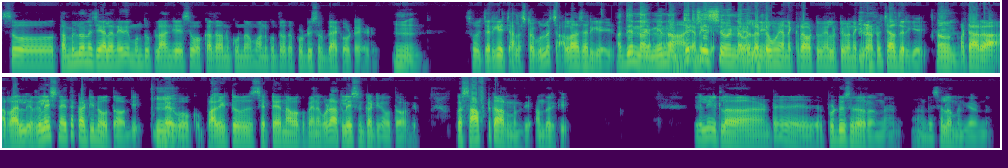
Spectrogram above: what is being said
సో తమిళ్ళోనే చేయాలనేది ముందు ప్లాన్ చేసి ఒక కథ అనుకున్నాము. అనుకున్న తర్వాత ప్రొడ్యూసర్ బ్యాక్అవుట్ అయ్యాడు. సో జరిగాయి చాలా స్ట్రగుల్లో చాలా జరిగాయి. అదే వెళ్ళటం వెనక్కి రావటం వెళ్ళటం వెనక్కి రావటం చాలా జరిగాయి. బట్ ఆ రిలేషన్ అయితే కంటిన్యూ అవుతా ఉంది. ప్రాజెక్ట్ సెట్ అయినా అవ్వకపోయినా కూడా ఆ రిలేషన్ కంటిన్యూ అవుతా ఉంది. ఒక సాఫ్ట్ కారణం ఉంది అందరికి. వెళ్ళి ఇట్లా అంటే ప్రొడ్యూసర్ ఎవరు అన్నాడు? అంటే సెలమన్ గారు అన్నాడు.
